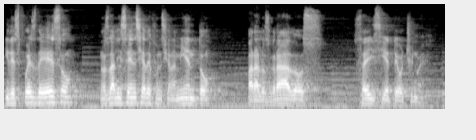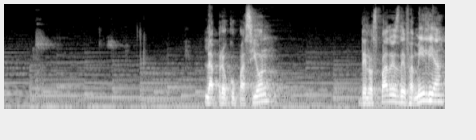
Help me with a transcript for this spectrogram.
y después de eso nos da licencia de funcionamiento para los grados 6, 7, 8 y 9. La preocupación de los padres de familia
